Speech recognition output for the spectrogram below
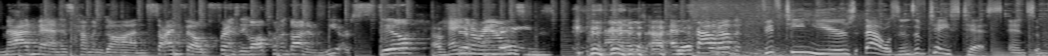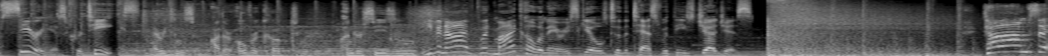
Mad Men has come and gone. Seinfeld, Friends, they've all come and gone, and we are still hanging Chef around and, uh, and proud of it. 15 years, thousands of taste tests, and some serious critiques. Everything's either overcooked, underseasoned. Even I've put my culinary skills to the test with these judges. Tom said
